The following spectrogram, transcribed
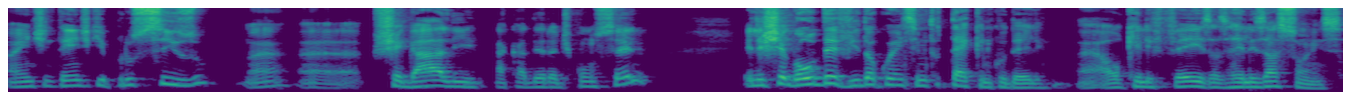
a gente entende que para o CISO né, é, chegar ali na cadeira de conselho, ele chegou devido ao conhecimento técnico dele, né, ao que ele fez, às realizações.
